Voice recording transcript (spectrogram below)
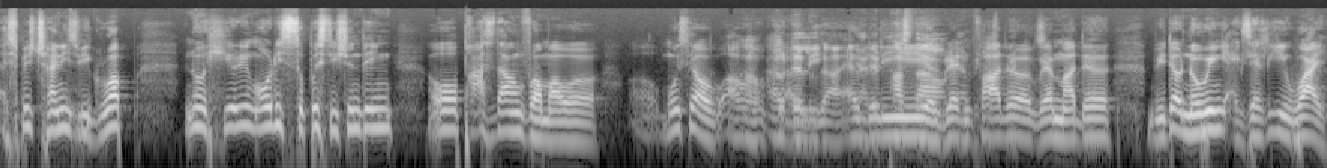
especially Chinese, we grew up, you know, hearing all these superstition thing, all passed down from our. Uh, mostly our, our Our elderly. uh, elderly, pass down, uh, yeah, we grandfather, practice. grandmother, without knowing exactly why.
